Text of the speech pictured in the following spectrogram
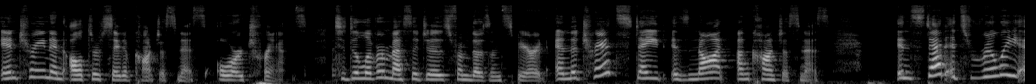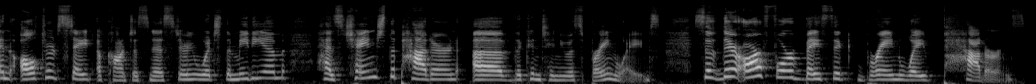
entering an altered state of consciousness or trance to deliver messages from those in spirit. And the trance state is not unconsciousness. Instead, it's really an altered state of consciousness during which the medium has changed the pattern of the continuous brain waves. So there are four basic brainwave patterns.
